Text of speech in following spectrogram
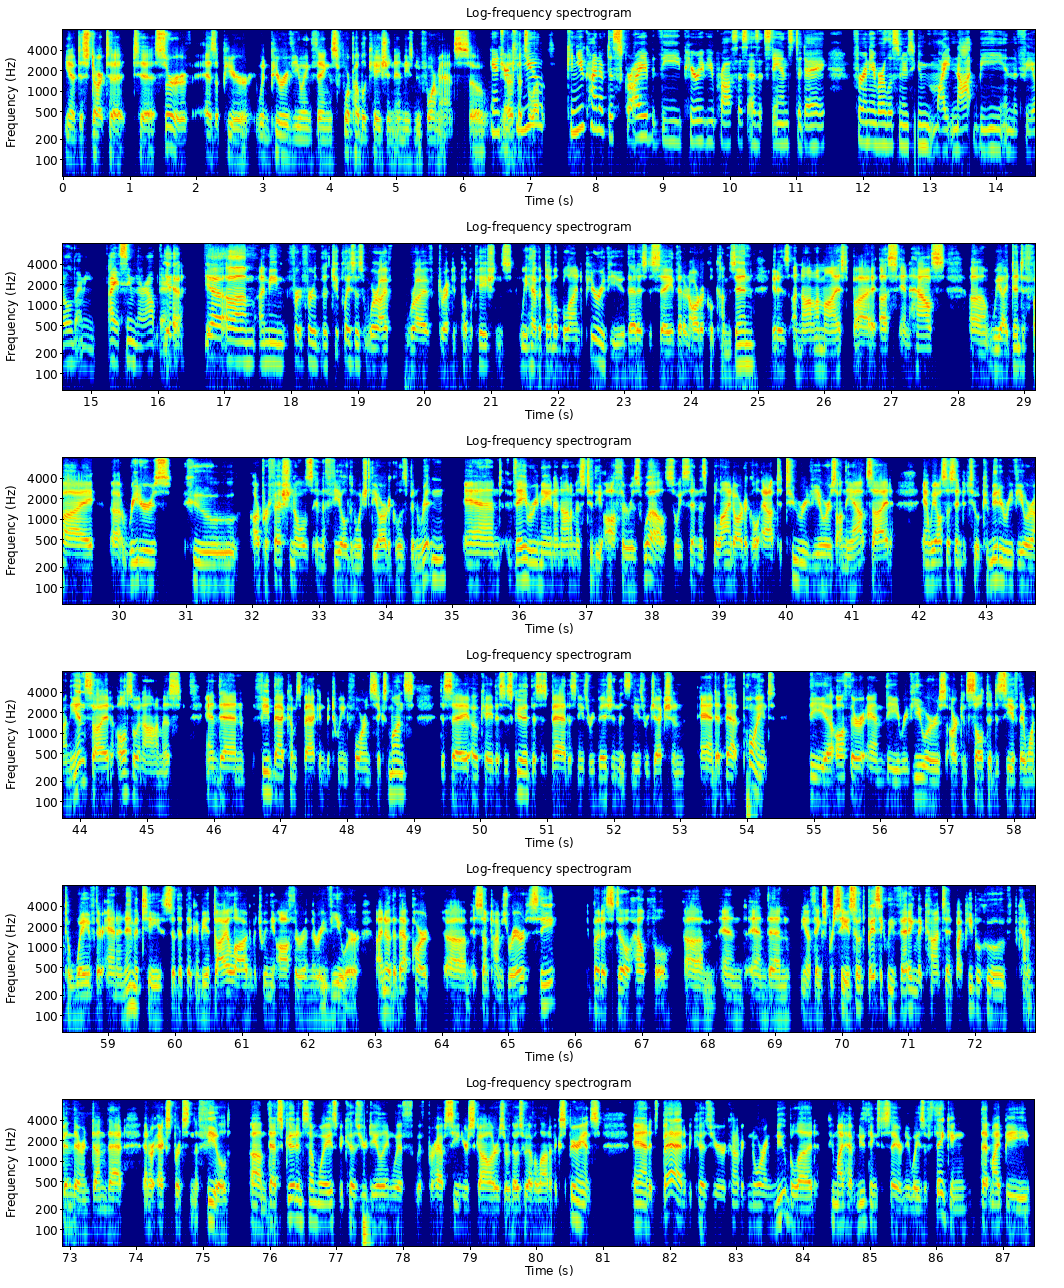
you know to start to to serve as a peer when peer reviewing things for publication in these new formats. So Andrew, you know, can you can you kind of describe the peer review process as it stands today? For any of our listeners who might not be in the field, I mean, I assume they're out there. Yeah, yeah, um, I mean, for, for the two places where I've where I've directed publications, we have a double-blind peer review. That is to say that an article comes in, it is anonymized by us in-house. Uh, we identify uh, readers who are professionals in the field in which the article has been written, and they remain anonymous to the author as well. So we send this blind article out to two reviewers on the outside and we also send it to a committee reviewer on the inside, also anonymous. And then feedback comes back in between four and six months to say, okay, this is good, this is bad, this needs revision, this needs rejection. And at that point, the uh, author and the reviewers are consulted to see if they want to waive their anonymity so that there can be a dialogue between the author and the reviewer. I know that that part um, is sometimes rare to see, but it's still helpful. Um, and and then you know things proceed. So it's basically vetting the content by people who've kind of been there and done that and are experts in the field. Um, that's good in some ways because you're dealing with with perhaps senior scholars or those who have a lot of experience. And it's bad because you're kind of ignoring new blood who might have new things to say or new ways of thinking that might be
